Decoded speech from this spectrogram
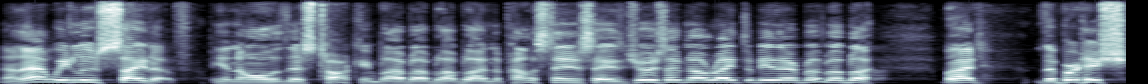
Now, that we lose sight of in all of this talking, blah, blah, blah, blah. And the Palestinians say the Jews have no right to be there, blah, blah, blah. But the British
